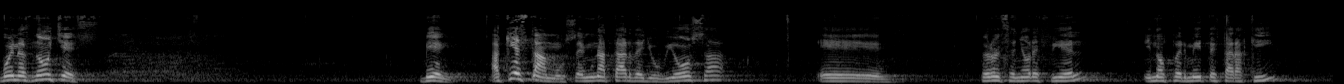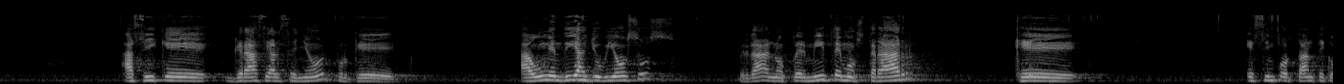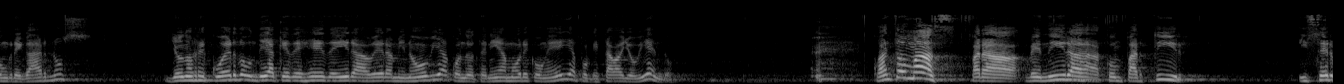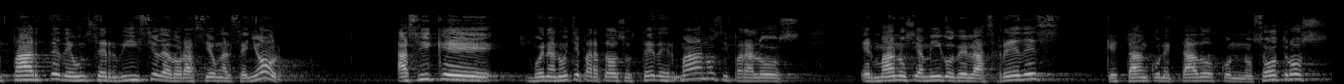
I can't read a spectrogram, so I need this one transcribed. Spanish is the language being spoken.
Buenas noches. Bien, aquí estamos en una tarde lluviosa, eh, pero el Señor es fiel y nos permite estar aquí. Así que gracias al Señor porque aún en días lluviosos, ¿verdad? Nos permite mostrar que es importante congregarnos, yo no recuerdo un día que dejé de ir a ver a mi novia cuando tenía amores con ella porque estaba lloviendo. ¿Cuánto más para venir a compartir y ser parte de un servicio de adoración al Señor? Así que buenas noches para todos ustedes, hermanos, y para los hermanos y amigos de las redes que están conectados con nosotros.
